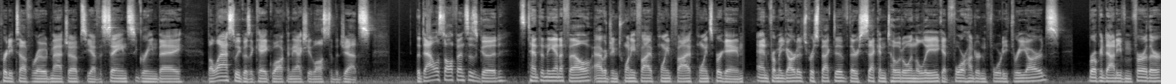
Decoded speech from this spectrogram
pretty tough road matchups. You have the Saints, Green Bay, but last week was a cakewalk and they actually lost to the Jets. The Dallas offense is good. It's 10th in the NFL, averaging 25.5 points per game. And from a yardage perspective, they're second total in the league at 443 yards. Broken down even further,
